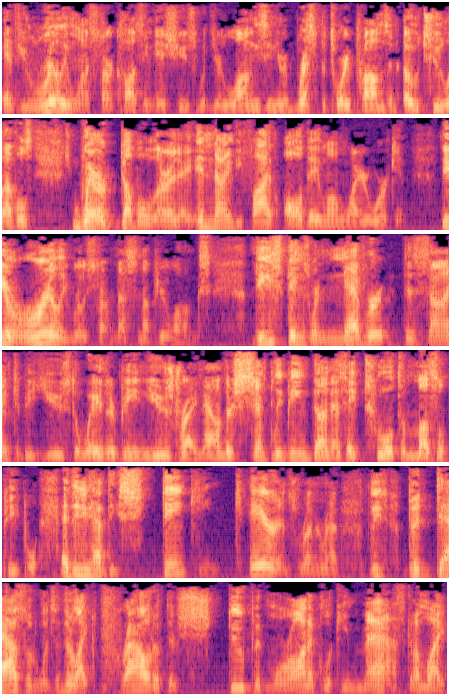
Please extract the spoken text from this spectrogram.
And if you really want to start causing issues with your lungs and your respiratory problems and O2 levels, wear a double or N95 all day long while you're working. You really, really start messing up your lungs. These things were never designed to be used the way they're being used right now. They're simply being done as a tool to muzzle people. And then you have these stinking Karens running around, these bedazzled ones, and they're like proud of their stupid moronic looking mask. And I'm like,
